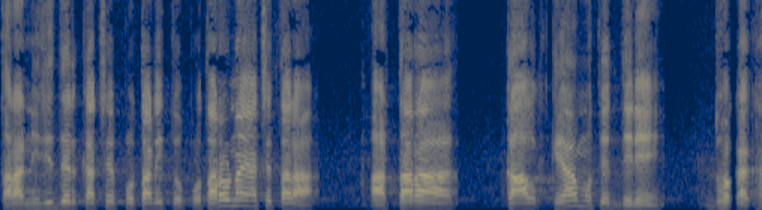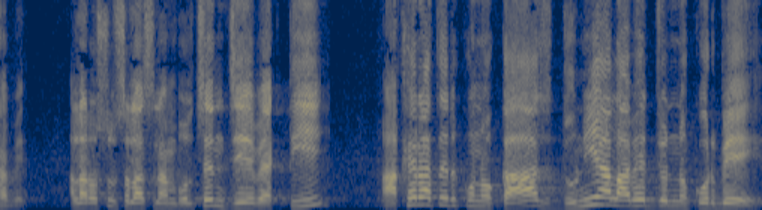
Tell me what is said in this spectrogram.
তারা নিজেদের কাছে প্রতারিত, প্রতারণায় আছে তারা। আর তারা কাল কেয়ামতের দিনে ধোকা খাবে। আল্লাহ রসুল সাল্লাহ সাল্লাম বলছেন, যে ব্যক্তি আখেরাতের কোনো কাজ দুনিয়া লাভের জন্য করবে,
